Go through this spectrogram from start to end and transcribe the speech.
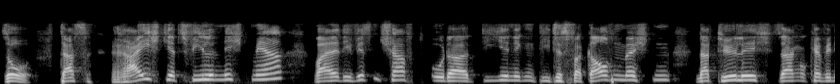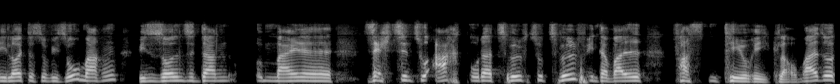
So, das reicht jetzt vielen nicht mehr, weil die Wissenschaft oder diejenigen, die das verkaufen möchten, natürlich sagen, okay, wenn die Leute das sowieso machen, wieso sollen sie dann meine 16 zu 8 oder 12 zu 12 Intervallfastentheorie glauben. Also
